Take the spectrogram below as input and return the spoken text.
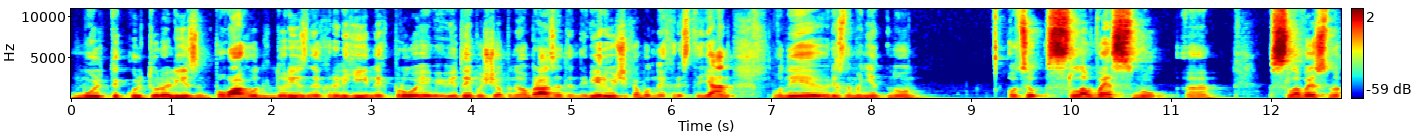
мультикультуралізм, повагу до різних релігійних проявів. І типу, щоб не образити невіруючих або не християн, вони різноманітну оцю славесну. е, Славесну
